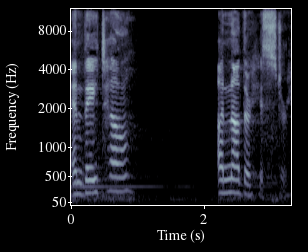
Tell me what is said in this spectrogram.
And they tell another history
